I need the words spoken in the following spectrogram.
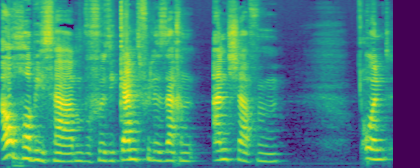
auch Hobbys haben, wofür sie ganz viele Sachen anschaffen. Und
